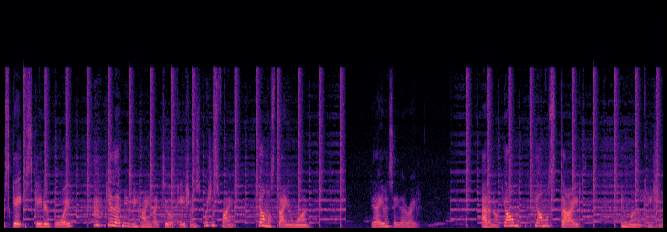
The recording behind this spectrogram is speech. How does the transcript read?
skate skater boy. he left me behind like two occasions, which is fine. He almost died in one. Did I even say that right? I don't know. He al he almost died in one occasion.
